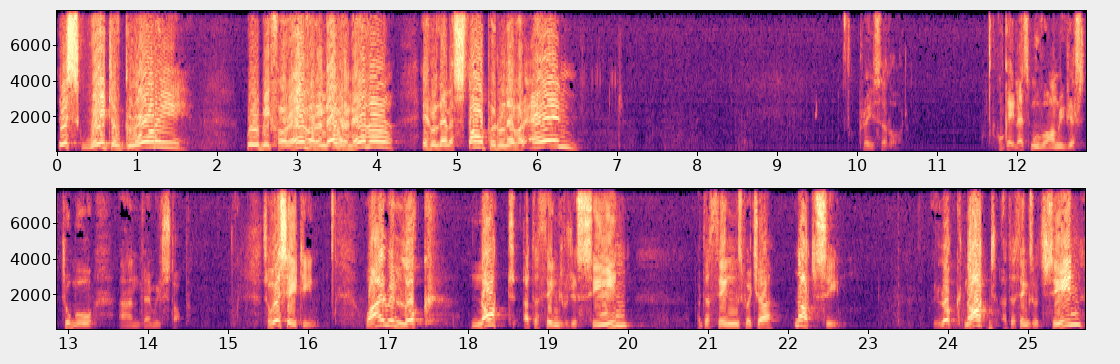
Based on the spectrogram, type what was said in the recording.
This weight of glory will be forever and ever and ever. It will never stop, it will never end. Praise the Lord. Okay, let's move on. We've just two more and then we'll stop. So, verse 18. While we look not at the things which are seen, but the things which are not seen. We look not at the things which are seen,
